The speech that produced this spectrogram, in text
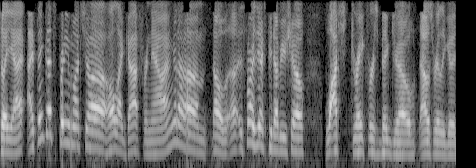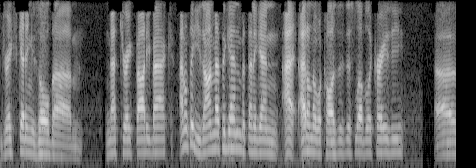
So yeah, I, think that's pretty much uh, all I got for now. I'm gonna um, no, uh, as far as the XPW show, watch Drake versus Big Joe. That was really good. Drake's getting his old um, meth Drake body back. I don't think he's on meth again, but then again, I I don't know what causes this level of crazy. Uh,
